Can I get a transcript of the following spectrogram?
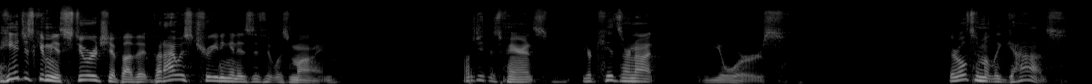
He had just given me a stewardship of it, but I was treating it as if it was mine. I want you to as parents, your kids are not yours. They're ultimately God's.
